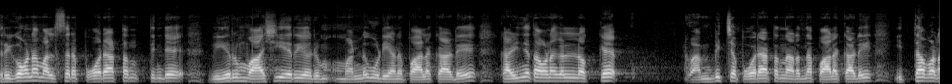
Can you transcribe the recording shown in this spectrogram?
ത്രികോണ മത്സര പോരാട്ടത്തിന്റെ വീറും വാശിയേറിയ ഒരു മണ്ണ് കൂടിയാണ് പാലക്കാട്. കഴിഞ്ഞ തവണകളിലൊക്കെ വമ്പിച്ച പോരാട്ടം നടന്ന പാലക്കാട് ഇത്തവണ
